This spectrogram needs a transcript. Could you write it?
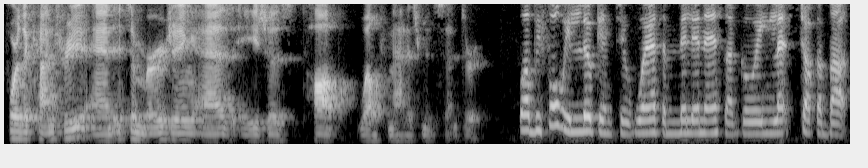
for the country, and it's emerging as Asia's top wealth management center. Well, before we look into where the millionaires are going, let's talk about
